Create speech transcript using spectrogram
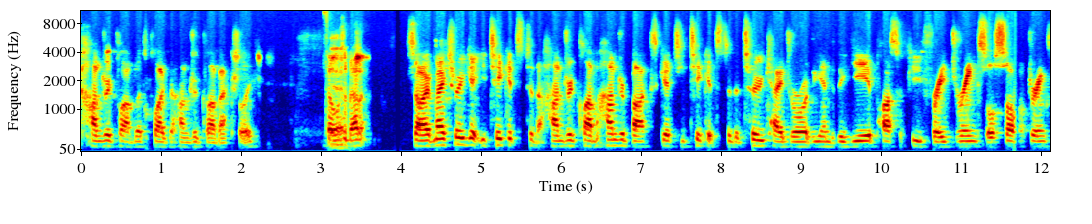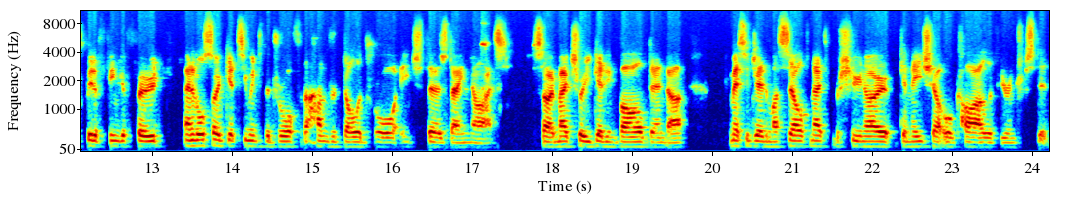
hundred club. Let's plug the hundred club actually. Tell Yeah. us about it. So make sure you get your tickets to the hundred club. Hundred bucks gets you tickets to the two k draw at the end of the year, plus a few free drinks or soft drinks, a bit of finger food, and it also gets you into the draw for the hundred dollar draw each Thursday night. So make sure you get involved and uh, message either myself, Nathan Brashuno, Ganesha, or Kyle if you're interested.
